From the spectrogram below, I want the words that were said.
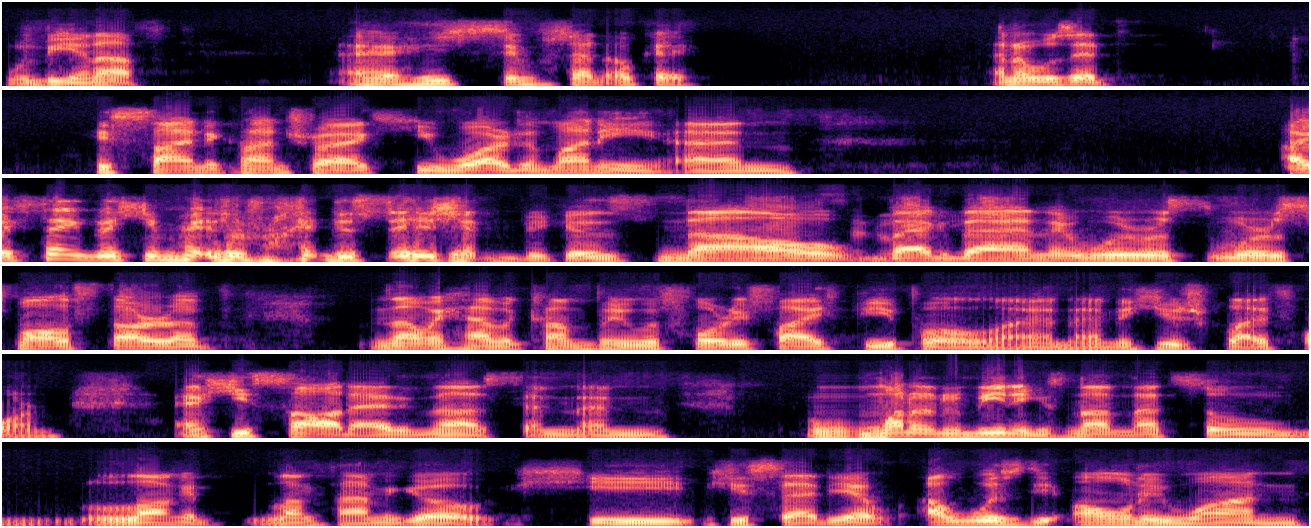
would be enough. And he simply said, "Okay," and that was it he signed a contract, he wired the money, and I think that he made the right decision because now Absolutely. back then we were we were a small startup. Now we have a company with 45 people and, and a huge platform, and he saw that in us. And and one of the meetings, not not so long a long time ago, he he said, "Yeah, I was the only one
